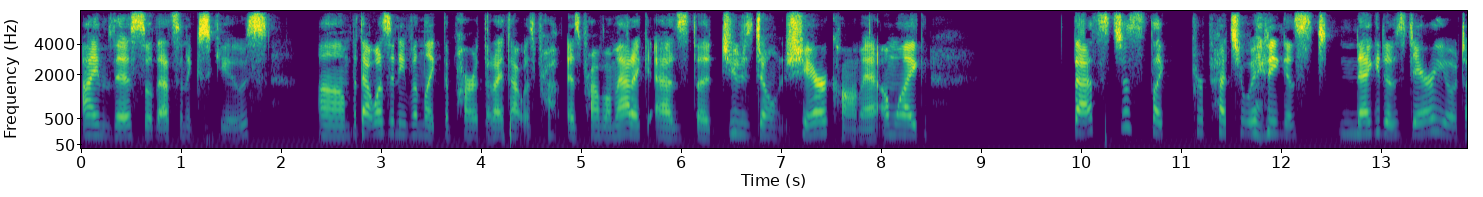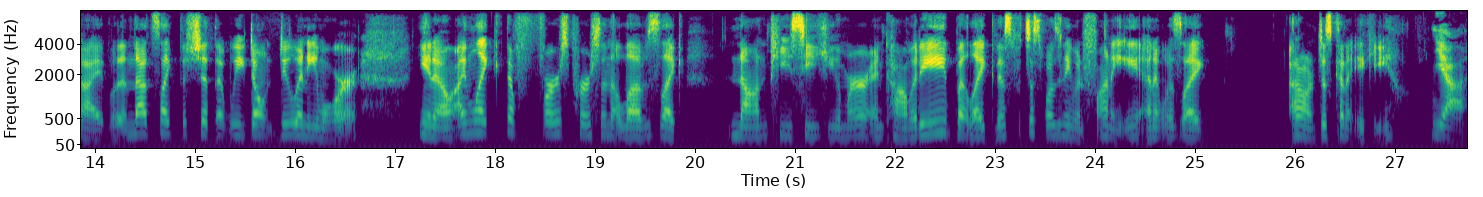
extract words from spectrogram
I'm this, so that's an excuse. Um, but that wasn't even like the part that I thought was pro- as problematic as the Jews don't share comment. I'm like, that's just like perpetuating a st- negative stereotype, and that's like the shit that we don't do anymore. You know, I'm like the first person that loves like non PC humor and comedy, but like this just wasn't even funny, and it was like, I don't know, just kind of icky. Yeah.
